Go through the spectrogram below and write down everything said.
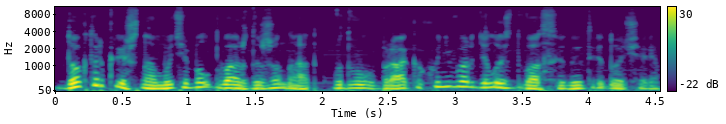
Доктор Кришнамути был дважды женат. В двух браках у него родилось два сына и три дочери.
